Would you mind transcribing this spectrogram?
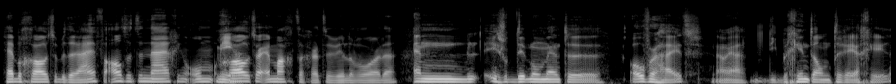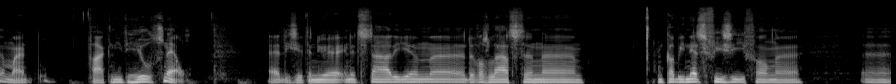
hebben grote bedrijven altijd de neiging om Meer. groter en machtiger te willen worden. En is op dit moment de overheid, nou ja, die begint dan te reageren, maar vaak niet heel snel. Hè, die zitten nu in het stadium, eh, er was laatst een, eh, een kabinetsvisie van, eh,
